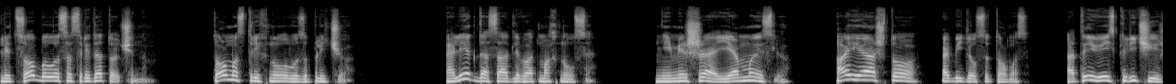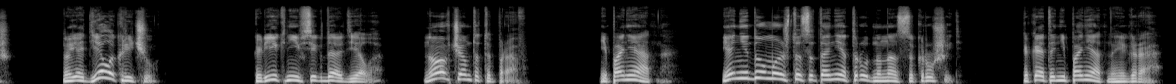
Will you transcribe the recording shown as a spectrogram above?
Лицо было сосредоточенным. Томас тряхнул его за плечо. Олег досадливо отмахнулся. «Не мешай, я мыслю». «А я что?» — обиделся Томас. «А ты весь кричишь». «Но я дело кричу». «Крик не всегда дело. Но в чем-то ты прав. Непонятно. Я не думаю, что сатане трудно нас сокрушить. Какая-то непонятная игра.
